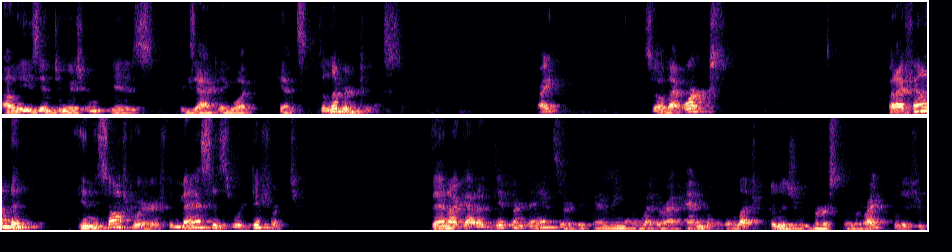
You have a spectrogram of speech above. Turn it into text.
Ali's intuition is exactly what gets delivered to us. Right? So that works. But I found that in the software, if the masses were different, then I got a different answer depending on whether I handled the left collision first or the right collision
